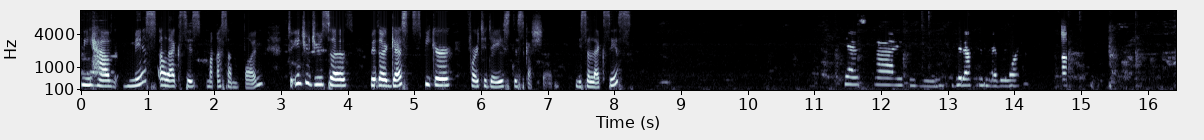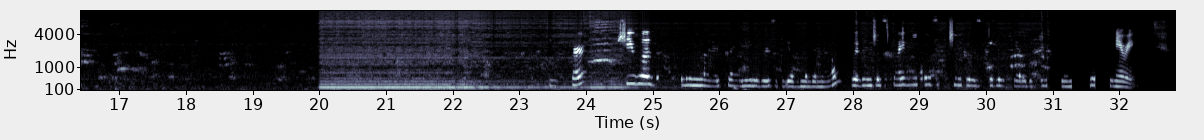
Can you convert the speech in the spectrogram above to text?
we have miss alexis makasampon to introduce us with our guest speaker for today's discussion. Miss Alexis? Yes, hi. Good afternoon, everyone. Her, she was alumni from University of Mindanao. Within just five years, she was able to get a degree in engineering.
